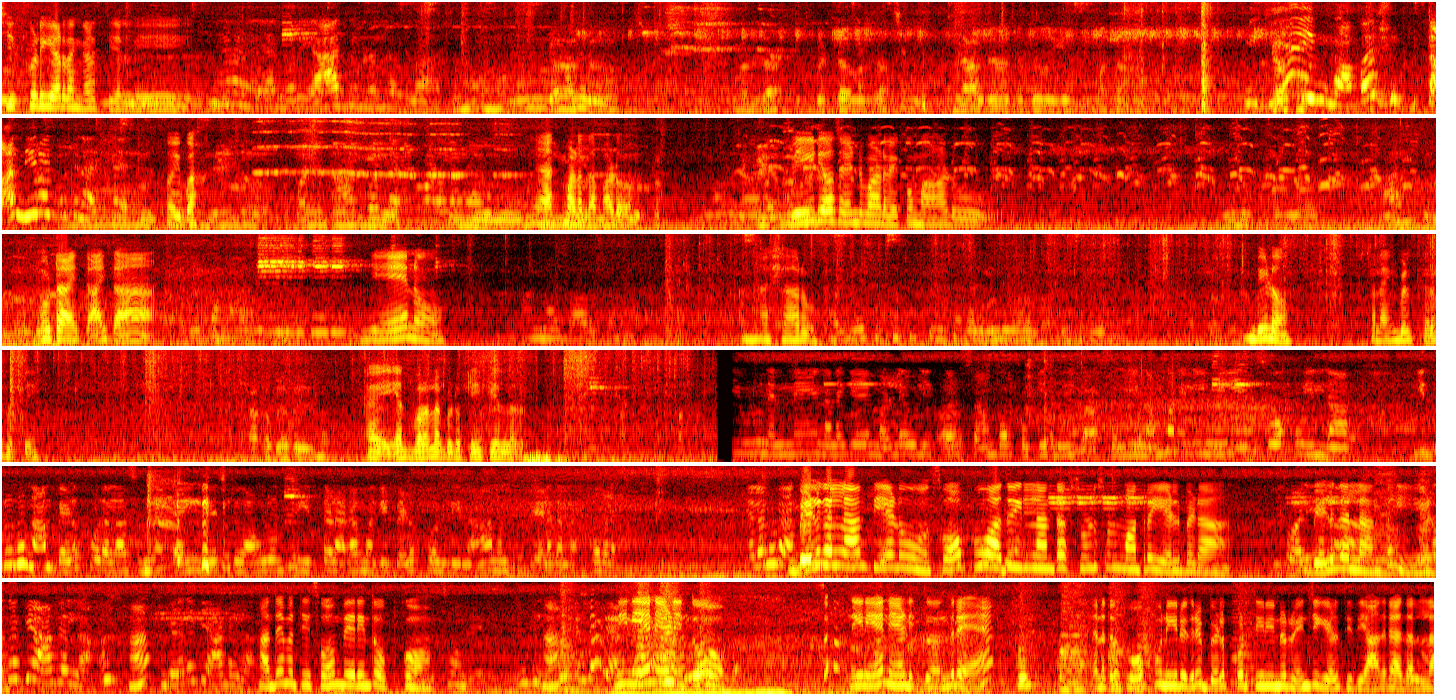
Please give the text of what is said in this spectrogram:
ಚಿಕ್ಕ ಹುಡುಗಿಯಾರ್ದಂಗೆ ಆಡ್ತೀಯಲ್ಲಿ. ಒಂದು ಬೆಟ್ಟ ಯಾಕೆ ಮಾಡಲ್ಲ ಮಾಡು ವಿಡಿಯೋ ಸೆಂಡ್ ಮಾಡಬೇಕು, ಮಾಡು. ಊಟ ಆಯ್ತು, ಆಯ್ತಾ? ಏನು? ಅನ್ನ ಶಾರು ಬೀಳು. ಸಲ ಹೆಂಗೆ ಬೀಳ್ತಾರೆ ಸುತ್ತಿ. ಏಯ್, ಅದು ಬರಲ್ಲ ಬಿಡು ಪಿ ಪಿ ಎಲ್ಲದು ಇವಳು ನೆನ್ನೆ ನನಗೆ ಮಳ್ಳೆ ಹುಳಿ ಕರ್ ಸಾಂಬಾರು ಕೊಟ್ಟಿದ್ಲು ಈ ಬಾಕ್ಸಲ್ಲಿ. ನಮ್ಮ ಮನೇಲಿ ನೀರು ಸೋಪು ಇಲ್ಲ. ಇದ್ರೂ ನಾನು ಬೆಳಕು ಕೊಡಲ್ಲ. ಸುಮ್ಮನೆ ಟೈಮ್ ವೇಸ್ಟು ಅವಳಂತೂ ಇರ್ತಾಳೆ ಆರಾಮಾಗಿ. ಬೆಳಕೊಂಡ್ಲಿ ನಾನಂತೂ ಬೆಳಗಲ್ಲ. ತಗೊಳ್ಳೆ. ಎಲ್ಲ ನೋಡು ಬೆಳಗಲ್ಲ ಅಂತ ಹೇಳು. ಸೋಪು ಅದು ಇಲ್ಲ ಅಂತ ಸುಳ್ಳು ಸುಳ್ಳು ಮಾತ್ರ ಹೇಳ್ಬೇಡ. ಬೆಳಗಲ್ಲ ಅಂತ ಹೇಳು. ಆಗಲ್ಲ. ಅದೇ ಮತ್ತೆ ಸೋಂಬೇರಿ ಅಂತ ಒಪ್ಕೋ. ನೀನ್ ಏನ್ ಹೇಳಿದ್ದು? ಸ- ನೀನೇನು ಹೇಳಿದ್ದು ಅಂದರೆ ನನ್ನ ಹತ್ರ ಸೋಪು ನೀರು ಇದ್ರೆ ಬೆಳಕು ಕೊಡ್ತೀನಿ ಅನ್ನೋ ರೇಂಜಿಗೆ ಹೇಳ್ತಿದ್ದೀಯ ಆದರೆ ಅದಲ್ಲ.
